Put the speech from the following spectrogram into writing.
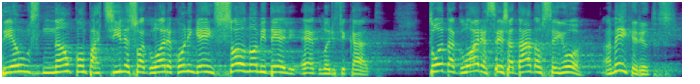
Deus não compartilha sua glória com ninguém, só o nome dele é glorificado. Toda glória seja dada ao Senhor. Amém, queridos?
